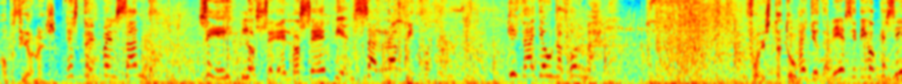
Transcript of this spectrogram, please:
¿Opciones? Estoy pensando. Sí, lo sé, lo sé. Piensa rápido. Quizá haya una forma. ¿Fuiste tú? ¿Ayudaría si digo que sí?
